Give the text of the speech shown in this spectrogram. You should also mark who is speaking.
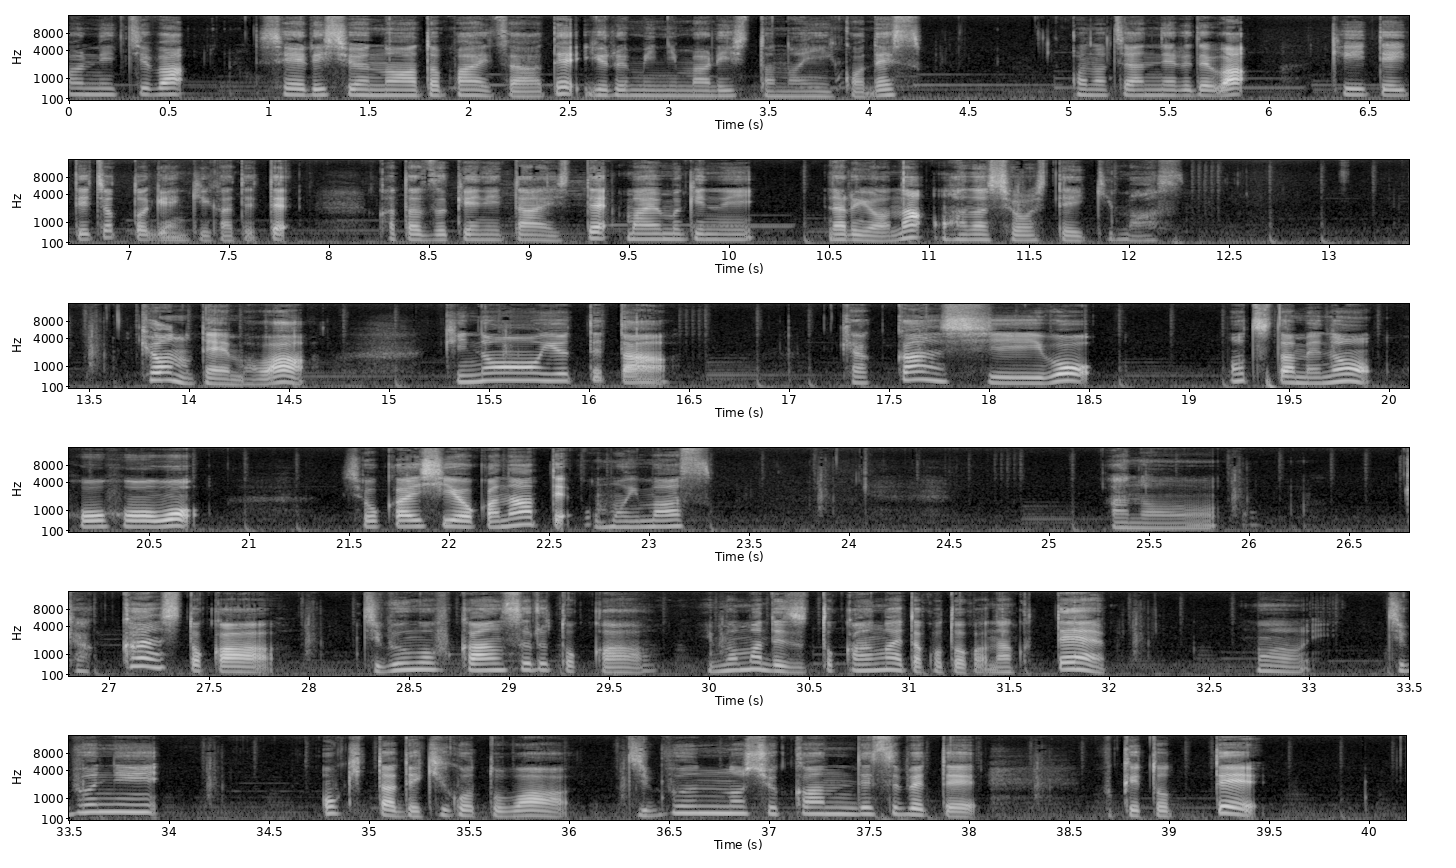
Speaker 1: こんにちは。整理収納アドバイザーでゆるミニマリストのいい子です。このチャンネルでは聞いていてちょっと元気が出て片付けに対して前向きになるようなお話をしていきます。今日のテーマは昨日言ってた客観視を持つための方法を紹介しようかなって思います。あの客観視とか自分を俯瞰するとか今までずっと考えたことがなくてもう自分に起きた出来事は自分の主観で全て受け取って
